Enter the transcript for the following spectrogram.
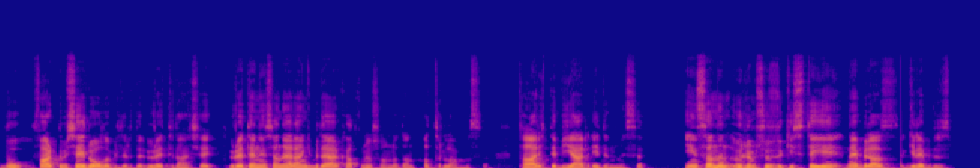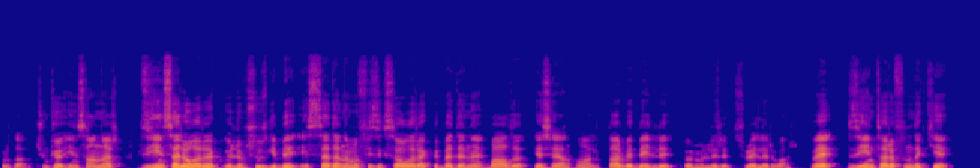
bu farklı bir şey de olabilirdi üretilen şey. Üreten insana herhangi bir değer katmıyor sonradan hatırlanması, tarihte bir yer edinmesi. İnsanın ölümsüzlük isteğine biraz girebiliriz burada. Çünkü insanlar zihinsel olarak ölümsüz gibi hisseden ama fiziksel olarak bir bedene bağlı yaşayan varlıklar ve belli ömürleri, süreleri var ve zihin tarafındaki,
